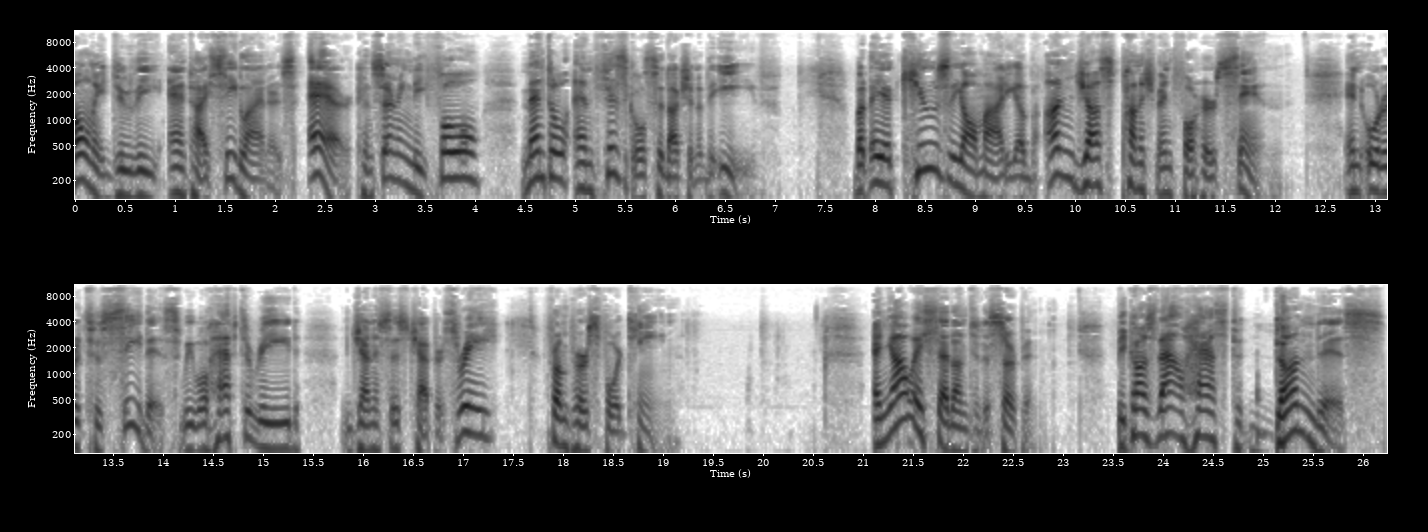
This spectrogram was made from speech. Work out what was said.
only do the anti-seedliners err concerning the full mental and physical seduction of the Eve, but they accuse the Almighty of unjust punishment for her sin. In order to see this, we will have to read Genesis chapter 3 from verse 14. And Yahweh said unto the serpent, Because thou hast done this,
